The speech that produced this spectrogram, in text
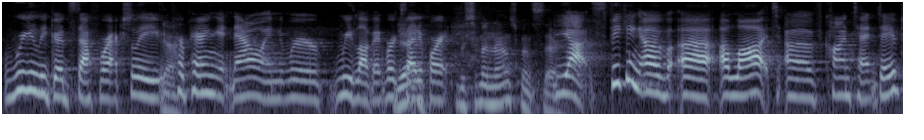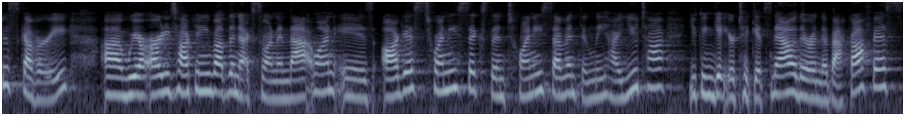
really good stuff. We're actually yeah. preparing it now, and we're we love it. We're excited yeah, for it. With some announcements there. Yeah. Speaking of uh, a lot of content, Day of Discovery. Uh, we are already talking about the next one, and that one is August 26th and 27th in Lehi, Utah. You can get your tickets now; they're in the back office.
